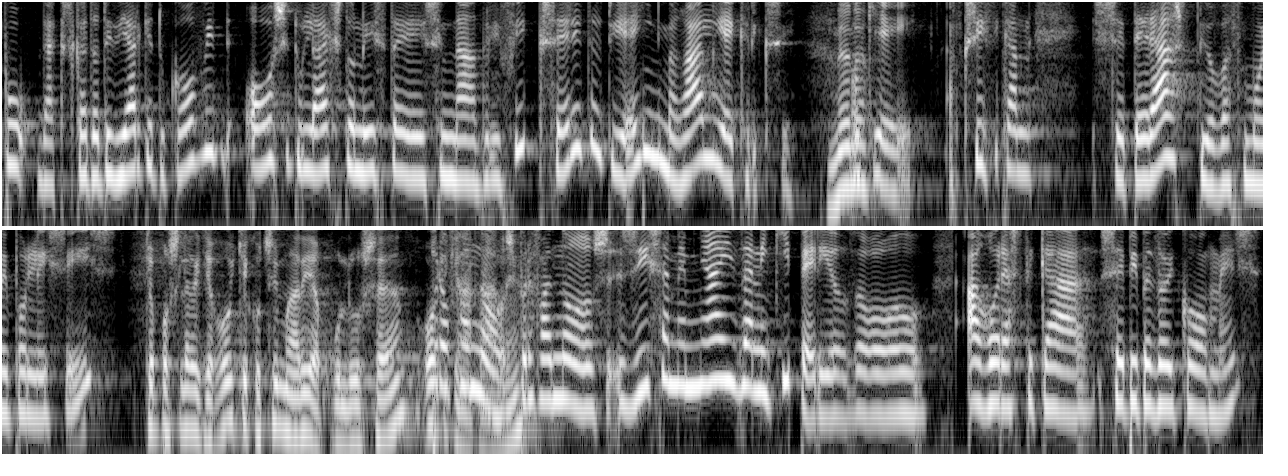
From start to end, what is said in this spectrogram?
Που, εντάξει, κατά τη διάρκεια του COVID, όσοι τουλάχιστον είστε συνάδελφοι, ξέρετε ότι έγινε μεγάλη έκρηξη. Ναι, ναι. Okay. Αυξήθηκαν σε τεράστιο βαθμό οι πωλήσεις και όπως έλεγα και εγώ, και Κουτσή Μαρία πουλούσε. Προφανώς, προφανώς. Ζήσαμε μια ιδανική περίοδο αγοραστικά σε επίπεδο e-commerce.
